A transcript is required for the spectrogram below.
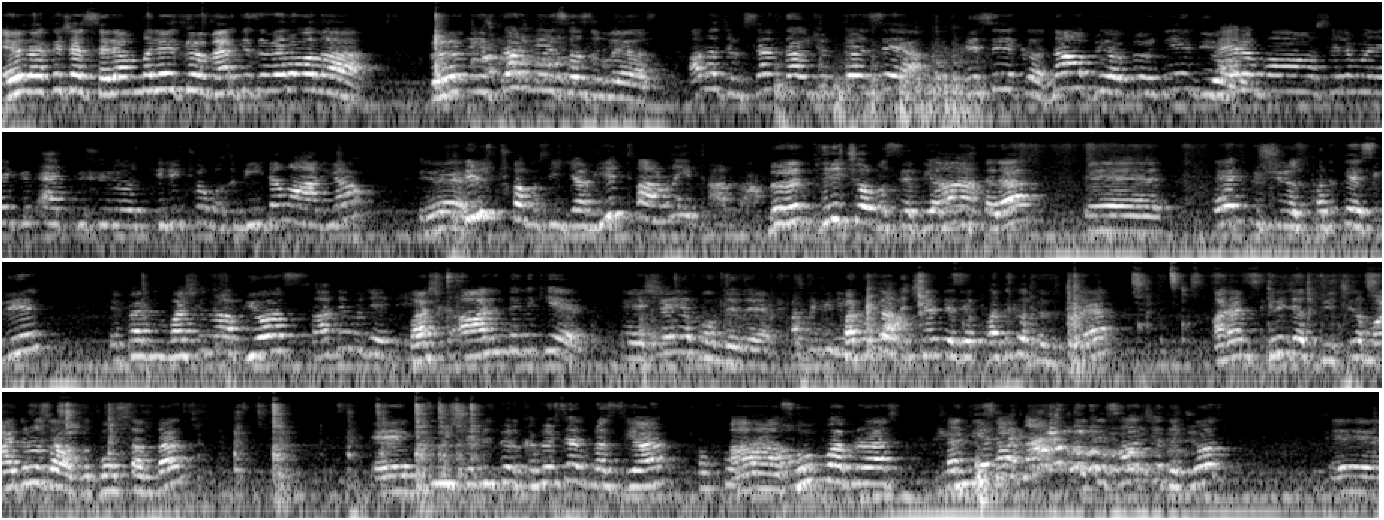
Evet arkadaşlar selamünaleyküm. Herkese merhabalar. Bugün iftar menüsü hazırlıyoruz. Anacığım sen tavcını dönse ya. Dese ki ne yapıyor böyle ne diyor? Merhaba, selamünaleyküm. Et pişiriyoruz, pirinç çorbası. Midem ağrıyor. Evet. Pirinç çorbası yiyeceğim. Yitarlı yitarlı. Böyle pirinç çorbası yapıyor Ha. iftara. Ee, et pişiriyoruz patatesli. Efendim başka ne yapıyoruz? Sade mi dedi? Başka alim dedi ki e, şey yapalım dedi. Patik Patik yapalım. at içine dedi patik atıyoruz içine. Annem pirinç atıyor içine maydanoz aldı bostandan. E, bizim işlerimiz böyle kamersel biraz ya. Çok soğuk Aa, ya. soğuk var biraz. Ete niye sal- ete salça atacağız? E,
